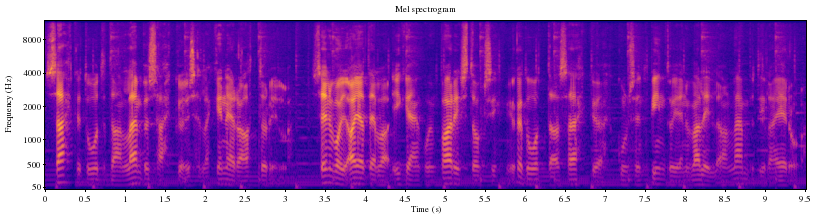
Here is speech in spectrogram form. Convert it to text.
Sähkö tuotetaan lämpösähköisellä generaattorilla. Sen voi ajatella ikään kuin paristoksi, joka tuottaa sähköä, kun sen pintojen välillä on lämpötilaeroa.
